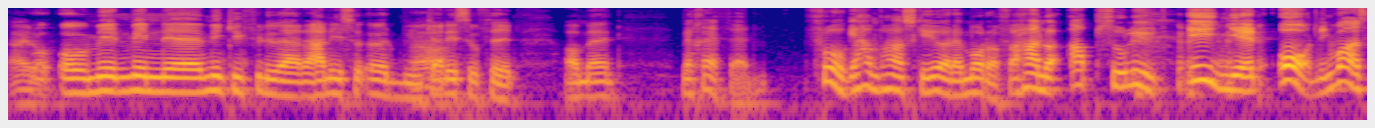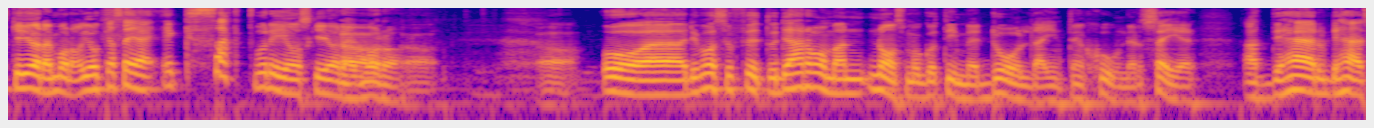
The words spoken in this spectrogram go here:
Aj då. Och, och min, min, eh, min Kung Fu-lärare, han är så ödmjuk, Ja. han är så fin. Ja men, men chefen, fråga han vad han ska göra imorgon. För han har absolut ingen aning vad han ska göra imorgon. Och jag kan säga exakt vad det är jag ska göra imorgon. Ja, ja. Och eh, det var så fint. Och där har man någon som har gått in med dolda intentioner och säger att det här, och det här,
